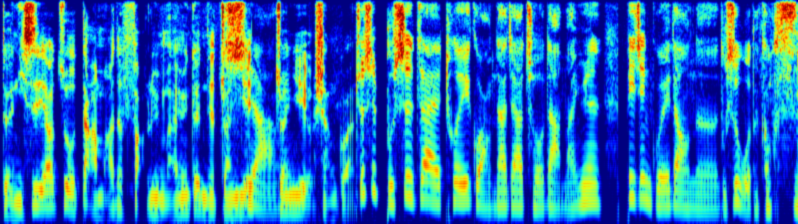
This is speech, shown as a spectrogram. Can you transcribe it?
对，你是要做大麻的法律嘛，因为跟你的专业啊。专业有相关，就是不是在推广大家抽大麻，因为毕竟鬼岛呢不是我的公司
